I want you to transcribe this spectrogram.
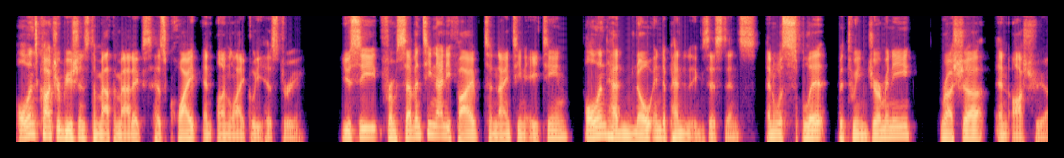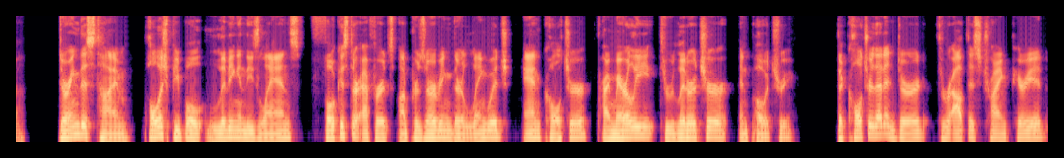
Poland's contributions to mathematics has quite an unlikely history. You see, from 1795 to 1918, Poland had no independent existence and was split between Germany, Russia, and Austria. During this time, Polish people living in these lands focused their efforts on preserving their language and culture primarily through literature and poetry. The culture that endured throughout this trying period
